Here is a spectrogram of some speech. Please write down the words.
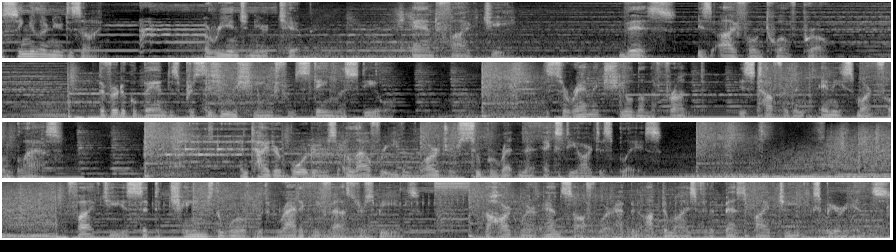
A singular new design, a re-engineered chip, and 5G. This is iPhone 12 Pro. The vertical band is precision machined from stainless steel. The ceramic shield on the front is tougher than any smartphone glass. And tighter borders allow for even larger Super Retina XDR displays. 5G is set to change the world with radically faster speeds. The hardware and software have been optimized for the best 5G experience.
